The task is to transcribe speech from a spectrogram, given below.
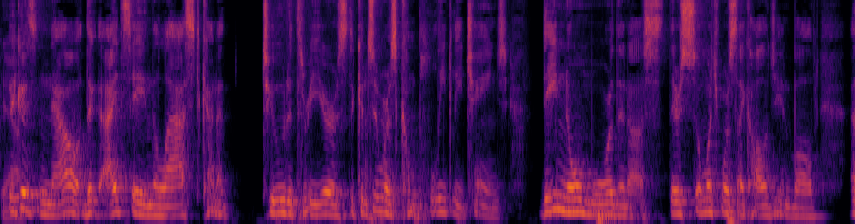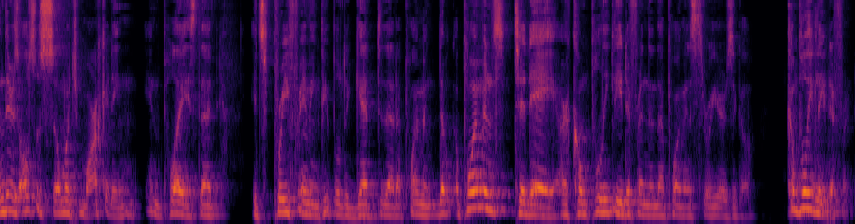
Because now, the, I'd say in the last kind of two to three years, the consumer has completely changed. They know more than us. There's so much more psychology involved, and there's also so much marketing in place that it's pre-framing people to get to that appointment. The appointments today are completely different than the appointments three years ago. Completely different.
